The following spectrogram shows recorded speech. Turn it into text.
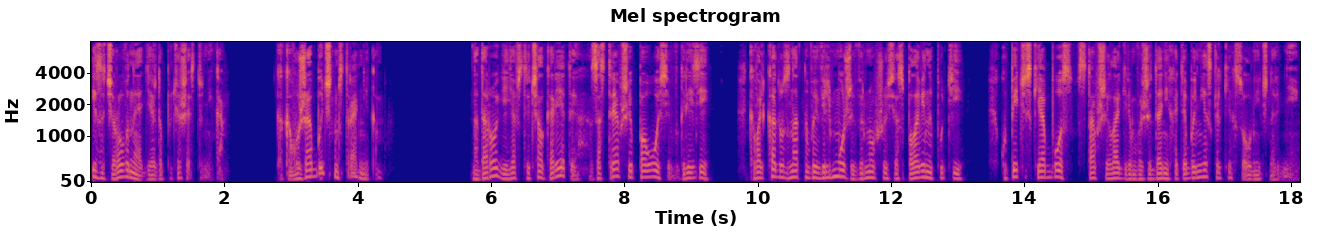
и зачарованная одежда путешественника. Каково же обычным странникам? На дороге я встречал кареты, застрявшие по оси в грязи, кавалькаду знатного вельможи, вернувшуюся с половины пути, купеческий обоз, вставший лагерем в ожидании хотя бы нескольких солнечных дней.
